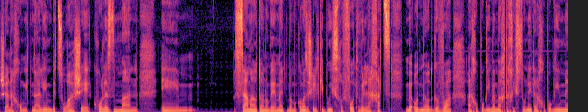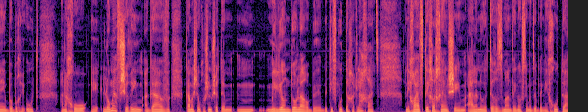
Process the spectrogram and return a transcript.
שאנחנו מתנהלים בצורה שכל הזמן אה, שמה אותנו באמת במקום הזה של כיבוי שרפות ולחץ מאוד מאוד גבוה, אנחנו פוגעים במערכת החיסונית, אנחנו פוגעים אה, בבריאות, אנחנו אה, לא מאפשרים, אגב, כמה שאתם חושבים שאתם מיליון דולר בתפקוד תחת לחץ, אני יכולה להבטיח לכם שאם היה לנו יותר זמן והיינו עושים את זה בניחותא,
